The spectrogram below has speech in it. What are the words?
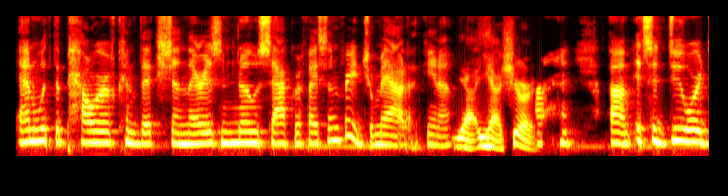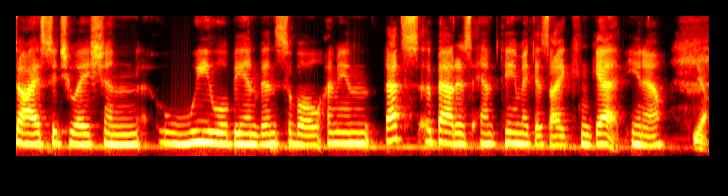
and with the power of conviction, there is no sacrifice and very dramatic, you know. Yeah, yeah, sure. Um, it's a do or die situation. We will be invincible. I mean, that's about as anthemic as I can get, you know. Yeah.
